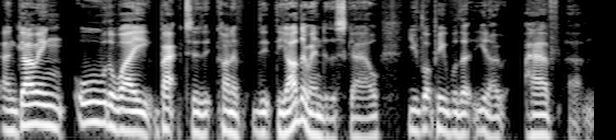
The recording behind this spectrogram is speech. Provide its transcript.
and going all the way back to the, kind of the, the other end of the scale, you've got people that, you know, have um,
